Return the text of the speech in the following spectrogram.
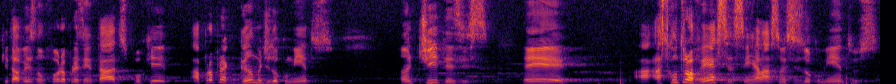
que talvez não foram apresentados, porque a própria gama de documentos, antíteses, é, as controvérsias em relação a esses documentos,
